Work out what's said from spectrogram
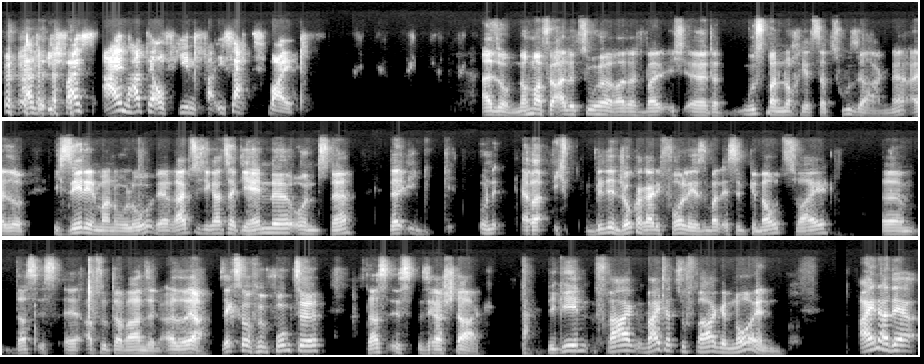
Also ich weiß, einen hat er auf jeden Fall. Ich sag zwei. Also nochmal für alle Zuhörer, das, weil ich, äh, das muss man noch jetzt dazu sagen. Ne? Also Ich sehe den Manolo, der reibt sich die ganze Zeit die Hände und, ne, der, und aber ich will den Joker gar nicht vorlesen, weil es sind genau zwei. Ähm, das ist äh, absoluter Wahnsinn. Also ja, 6,5 Punkte, das ist sehr stark. Wir gehen Frage, weiter zu Frage 9. Einer der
